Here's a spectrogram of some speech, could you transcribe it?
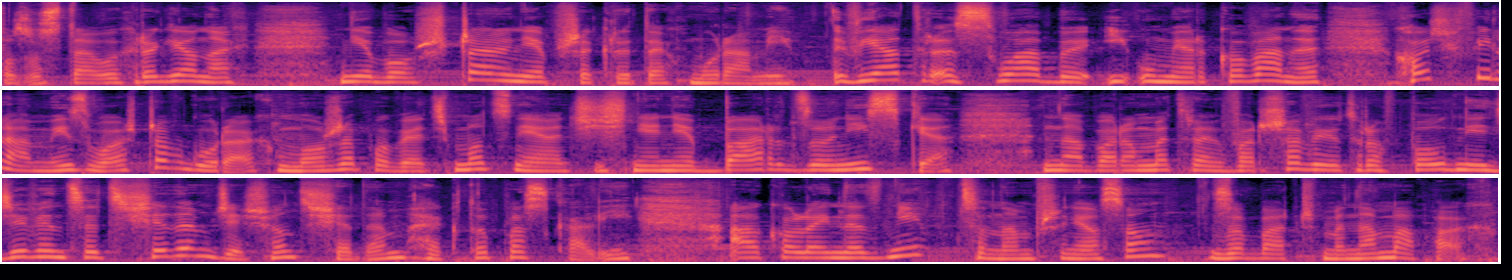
Pozostałych regionach niebo szczelnie przykryte chmurami. Wiatr słaby i umiarkowany, choć chwilami, zwłaszcza w górach, może powiać mocniej, a ciśnienie bardzo niskie. Na barometrach w Warszawie jutro w południe 977 hektopaskali. A kolejne dni, co nam przyniosą? Zobaczmy na mapach.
